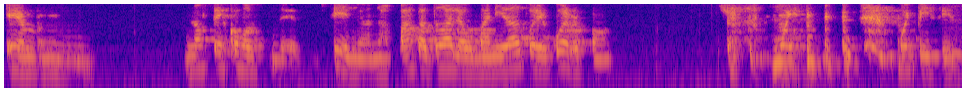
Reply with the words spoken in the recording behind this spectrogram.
em, no sé, es como, sí, nos pasa toda la humanidad por el cuerpo. muy, muy piscis,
